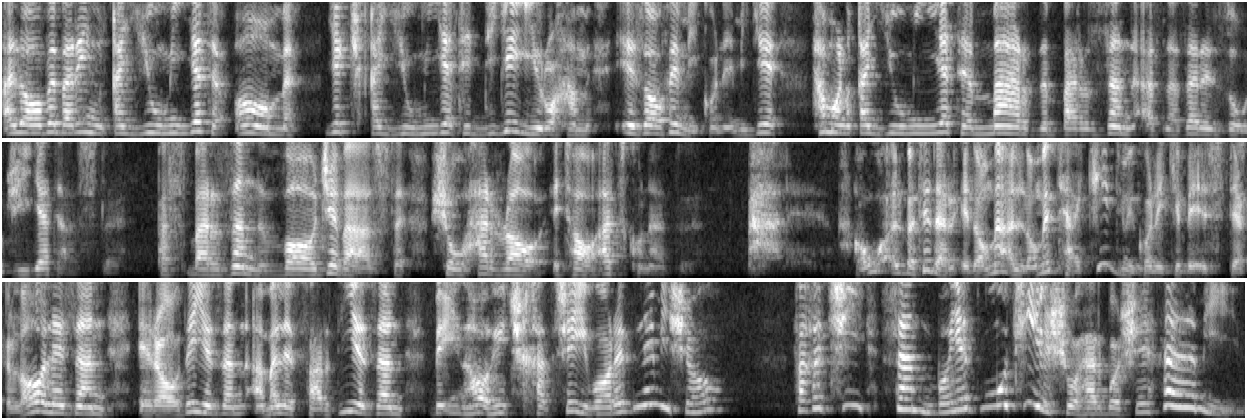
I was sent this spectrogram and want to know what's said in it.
علاوه بر این قیومیت عام یک قیومیت دیگه ای رو هم اضافه می‌کنه. میگه همان قیومیت مرد بر زن از نظر زوجیت است. پس بر زن واجب است شوهر را اطاعت کند. بله. او البته در ادامه علامه تاکید می‌کنه که به استقلال زن اراده زن عمل فردی زن به اینها هیچ خدشه وارد نمیشه. فقط چی؟ زن باید مطیع شوهر باشه. همین.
